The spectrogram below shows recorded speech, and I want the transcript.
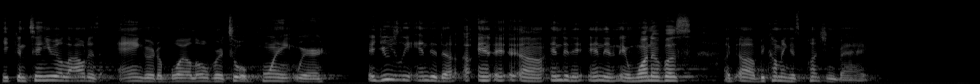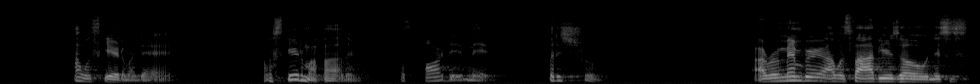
He continued allowed his anger to boil over to a point where it usually ended, up, uh, ended, ended in one of us uh, becoming his punching bag. I was scared of my dad. I was scared of my father. That's hard to admit, but it's true. I remember I was five years old, and this is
